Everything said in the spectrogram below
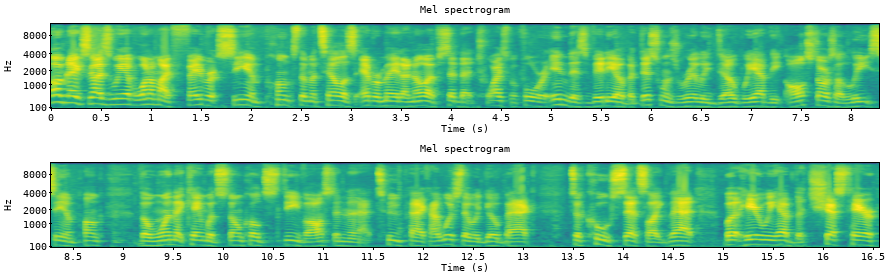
Up next, guys, we have one of my favorite CM Punks that Mattel has ever made. I know I've said that twice before in this video, but this one's really dope. We have the All-Stars Elite CM Punk, the one that came with Stone Cold Steve Austin in that two-pack. I wish they would go back to cool sets like that. But here we have the chest hair.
